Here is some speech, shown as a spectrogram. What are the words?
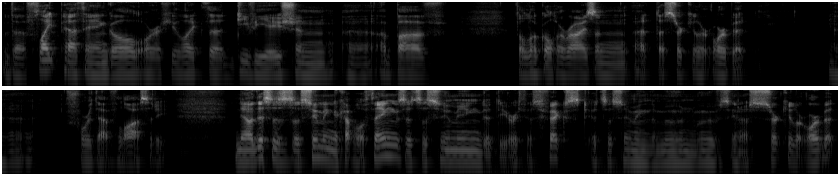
the flight path angle, or if you like, the deviation uh, above the local horizon at the circular orbit uh, for that velocity. Now, this is assuming a couple of things. It's assuming that the Earth is fixed. It's assuming the moon moves in a circular orbit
